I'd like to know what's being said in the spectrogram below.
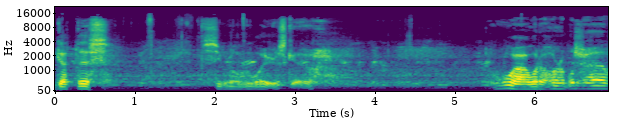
gut this. Let's see where all the wires go. Wow, what a horrible job.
